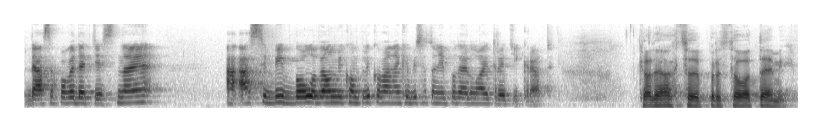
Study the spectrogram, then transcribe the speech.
dá sa povedať, tesné a asi by bolo veľmi komplikované, keby sa to nepodarilo aj tretíkrát. KDH chce predstavovať témy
